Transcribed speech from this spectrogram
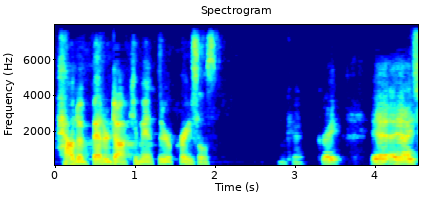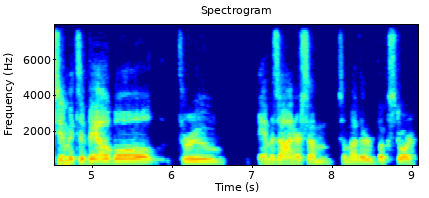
how to better document their appraisals. Okay, great. Yeah, I assume it's available through Amazon or some some other bookstore.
